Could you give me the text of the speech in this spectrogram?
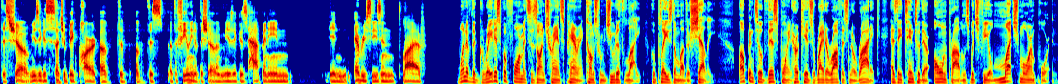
this show. Music is such a big part of the of this of the feeling of the show, and music is happening in every season live. One of the greatest performances on Transparent comes from Judith Light, who plays the mother Shelley. Up until this point, her kids write her off as neurotic as they tend to their own problems, which feel much more important.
